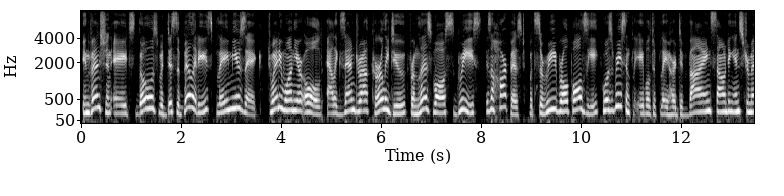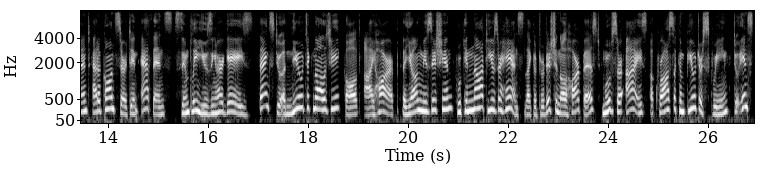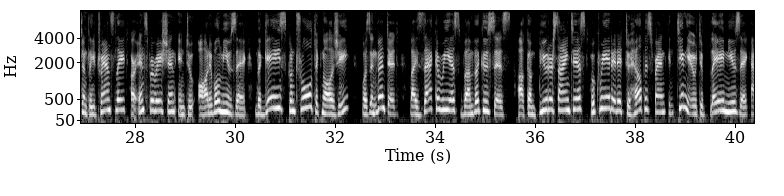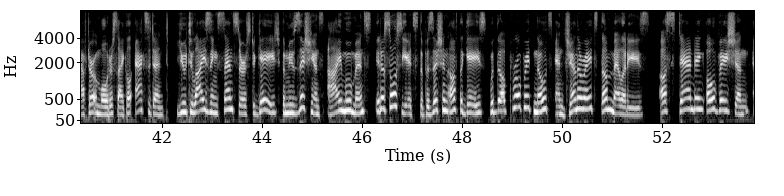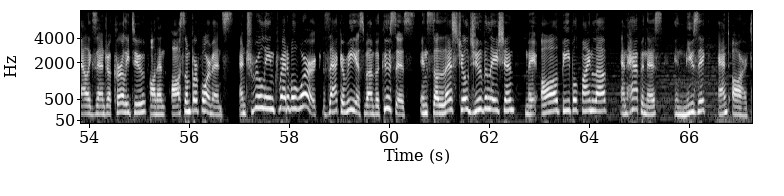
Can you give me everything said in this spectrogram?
Invention aids those with disabilities play music. 21 year old Alexandra Curly-Dew from Lesbos, Greece, is a harpist with cerebral palsy who was recently able to play her divine sounding instrument at a concert in Athens simply using her gaze. Thanks to a new technology called EyeHarp, the young musician, who cannot use her hands like a traditional harpist, moves her eyes across a computer screen to instantly translate her inspiration into audible music. The gaze control technology was invented by Zacharias Van Vamvakoussis, a computer scientist who created it to help his friend continue to play music after a motorcycle accident. Utilizing sensors to gauge the musician's eye movements, it associates the position of the gaze with the appropriate notes and generates the melodies. A standing ovation, Alexandra Curly-Dew, on an awesome performance. And truly incredible work, Zacharias Vamvakoussis. In celestial jubilation, may all people find love and happiness in music and art.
